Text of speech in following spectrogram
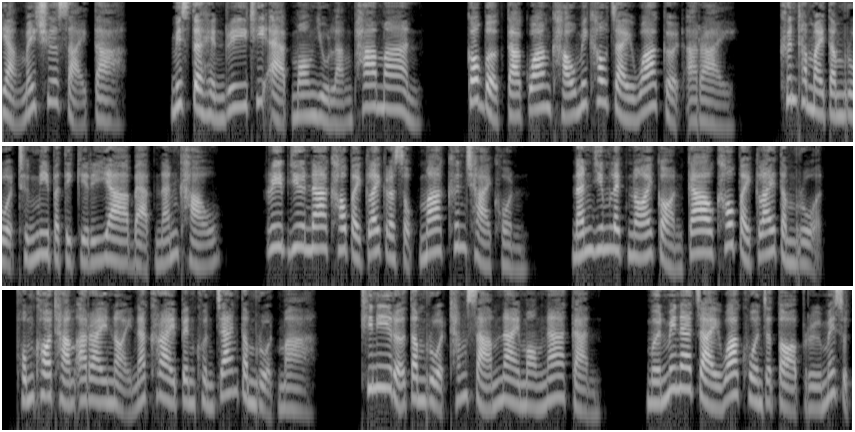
อย่างไม่เชื่อสายตา มิสเตอร์เฮนรี่ที่แอบมองอยู่หลังผ้าม่าน ก็เบิกตากว้างเขาไม่เข้าใจว่าเกิดอะไร ขึ้นทำไมตำรวจถึงมีปฏิกิริยาแบบนั้นเขา รีบยื่นหน้าเข้าไปใกล้กระสบมากขึ้นชายคน นั้นยิ้มเล็กน้อยก่อนก้าวเข้าไปใกล้ตำรวจ ผมขอถามอะไรหน่อยนะใครเป็นคนแจ้งตำรวจมา ที่นี่เหรอตำรวจทั้งสามนายมองหน้ากัน เหมือนไม่แน่ใจว่าควรจะตอบหรือไม่สุด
